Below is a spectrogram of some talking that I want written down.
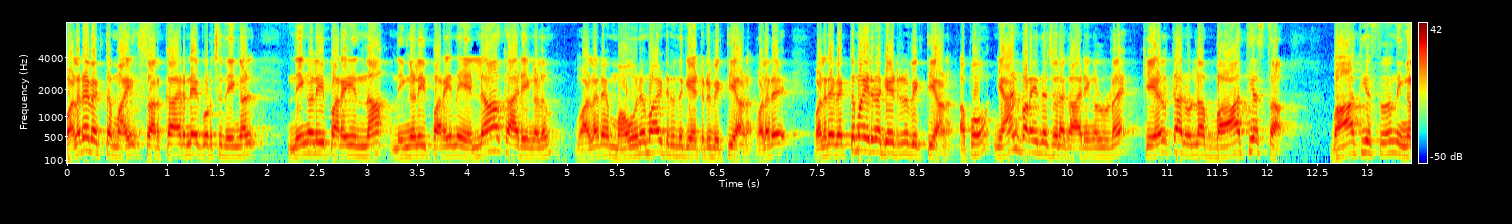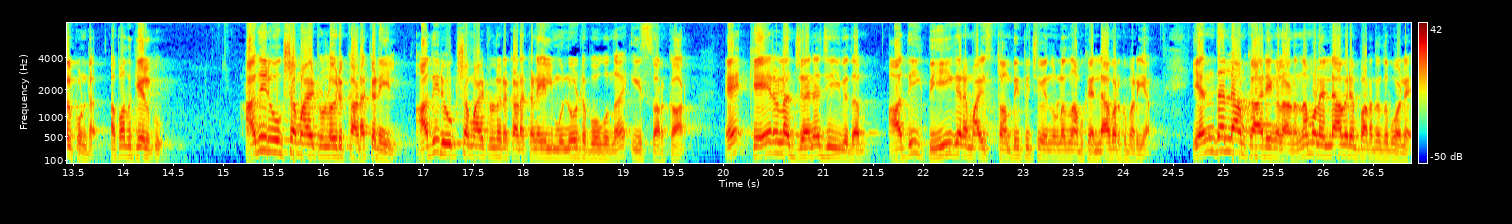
വളരെ വ്യക്തമായി സർക്കാരിനെ കുറിച്ച് നിങ്ങൾ നിങ്ങൾ ഈ പറയുന്ന നിങ്ങൾ ഈ പറയുന്ന എല്ലാ കാര്യങ്ങളും വളരെ മൗനമായിട്ടിരുന്ന് കേട്ടൊരു വ്യക്തിയാണ്. വളരെ വളരെ വ്യക്തമായിരുന്ന കേട്ടൊരു വ്യക്തിയാണ്. അപ്പോ ഞാൻ പറയുന്ന ചില കാര്യങ്ങളുടെ കേൾക്കാനുള്ള ബാധ്യസ്ഥ ബാധ്യസ്ഥത നിങ്ങൾക്കുണ്ട്. അപ്പൊ അത് കേൾക്കൂ. അതിരൂക്ഷമായിട്ടുള്ള ഒരു കടക്കണിയിൽ അതിരൂക്ഷമായിട്ടുള്ള ഒരു കടക്കണിയിൽ മുന്നോട്ട് പോകുന്ന ഈ സർക്കാർ ഏ കേരള ജനജീവിതം അതിഭീകരമായി സ്തംഭിപ്പിച്ചു എന്നുള്ളത് നമുക്ക് എല്ലാവർക്കും അറിയാം. എന്തെല്ലാം കാര്യങ്ങളാണ്? നമ്മൾ എല്ലാവരും പറഞ്ഞതുപോലെ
